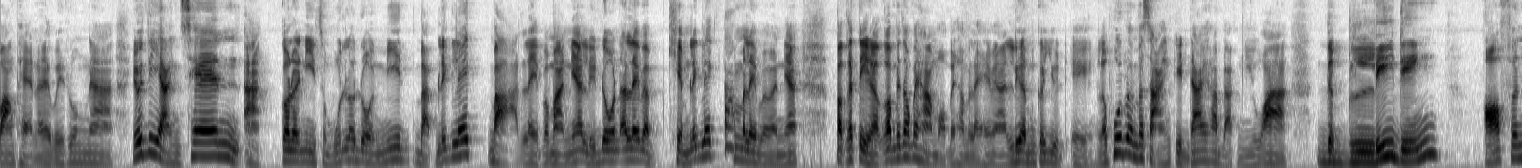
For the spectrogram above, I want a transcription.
วางแผนอะไรไว้ล่วงหน้ายกตัวอย่างเช่นอะกรณีสมมุติเราโดนมีดแบบเล็ก ๆ บาดอะไรประมาณนี้หรือโดนอะไรแบบเข็มเล็ก ๆตำอะไรประมาณนี้ปกติเราก็ไม่ต้องไปหาหมอไปทำอะไรใช่ไหมเลือดมันก็หยุดเองแล้วพูดเป็นภาษาอังกฤษได้ค่ะแบบนี้ว่า the bleeding often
